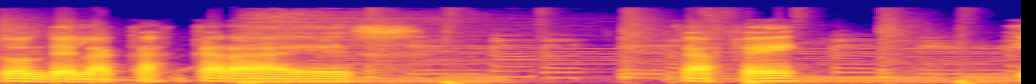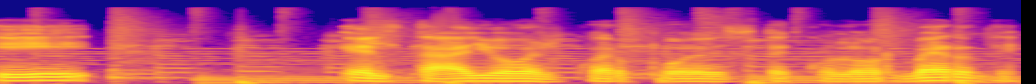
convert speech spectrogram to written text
donde la cáscara es café y el tallo, el cuerpo es de color verde,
